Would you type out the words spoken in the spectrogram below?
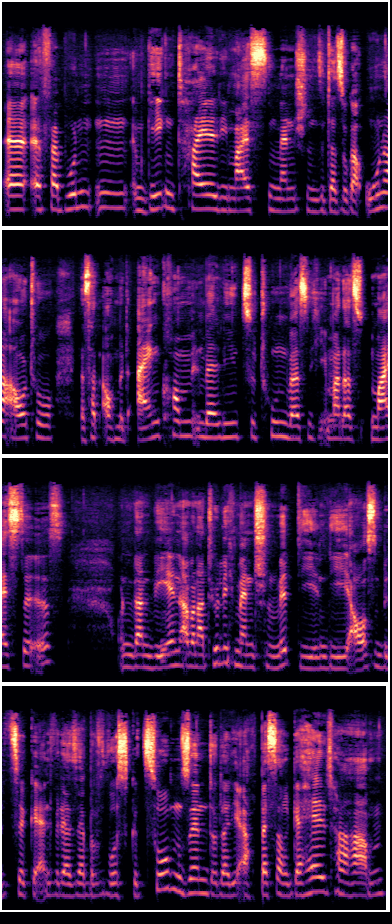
äh, äh, verbunden. Im Gegenteil, die meisten Menschen sind da sogar ohne Auto. Das hat auch mit Einkommen in Berlin zu tun, was nicht immer das meiste ist. Und dann wählen aber natürlich Menschen mit, die in die Außenbezirke entweder sehr bewusst gezogen sind oder die auch bessere Gehälter haben.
